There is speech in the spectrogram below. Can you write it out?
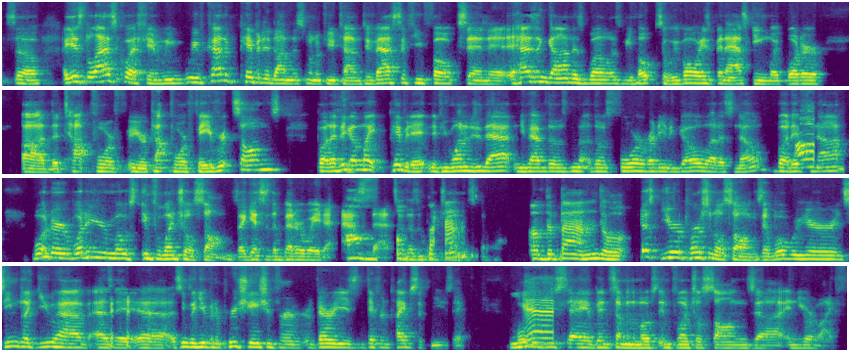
So I guess the last question we we've kind of pivoted on this one a few times. We've asked a few folks, and it, it hasn't gone as well as we hoped. So we've always been asking like, what are uh, the top four your top four favorite songs? But I think I might pivot it, and if you want to do that, and you have those those four ready to go, let us know. But if Oh. not, what are what are your most influential songs? I guess is a better way to ask that, so it doesn't put you on the spot. Of the band, or Just your personal songs, and what were your? It seems like you have as a. Uh, it seems like you have an appreciation for various different types of music. What yeah, would you say have been some of the most influential songs uh, in your life?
